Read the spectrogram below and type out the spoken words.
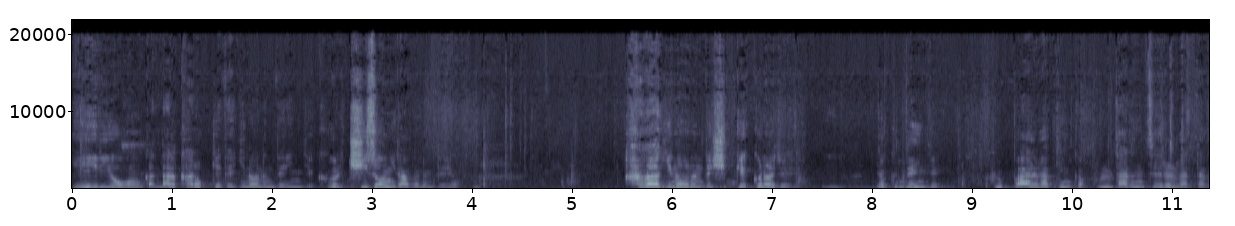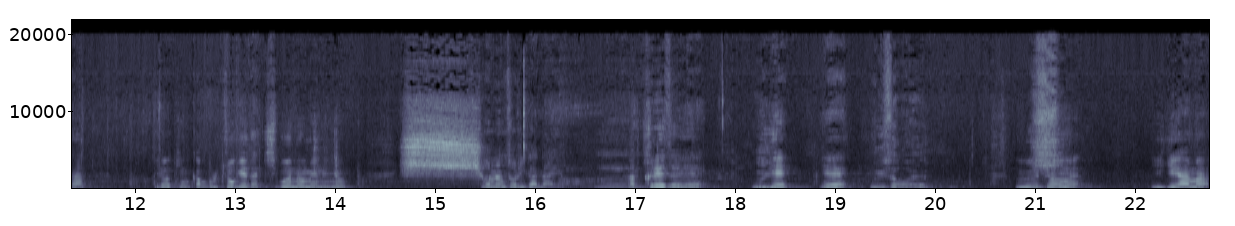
예리 오고 그러니까 날카롭게 되긴 하는데 이제 그걸 취성이라 그러는데요. 강하긴 하는데 쉽게 끊어져요. 야, 근데 이제 그 빨갛게 그러니까 불 다른 새를 갖다가 이렇게 그러니까 물 속에다 집어 넣으면은요 쉬 하는 소리가 나요. 음, 아 그래서 예 이게 예 의성어예요? 의성 이게 아마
